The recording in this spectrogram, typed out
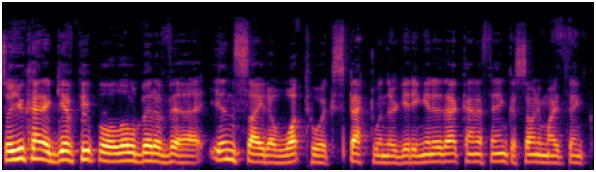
so you kind of give people a little bit of uh, insight of what to expect when they're getting into that kind of thing, because somebody might think,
